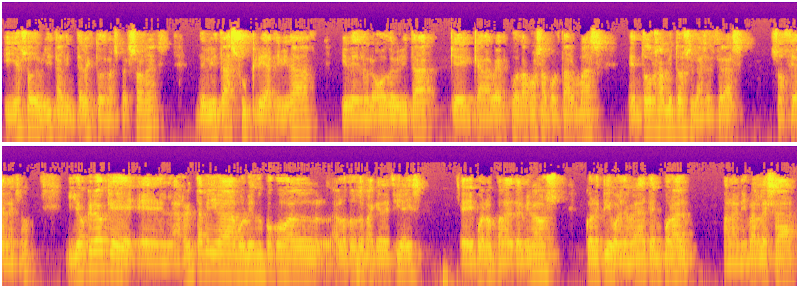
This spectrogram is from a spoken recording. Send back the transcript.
y eso debilita el intelecto de las personas, debilita su creatividad y desde luego debilita que cada vez podamos aportar más en todos los ámbitos y las esferas sociales, ¿no? Y yo creo que eh, la renta mínima, volviendo un poco al, al otro tema que decíais, eh, bueno, para determinados colectivos de manera temporal, para animarles a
